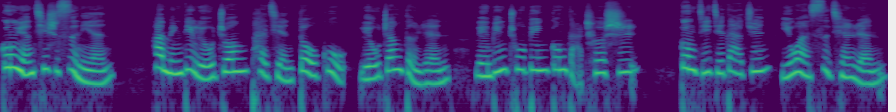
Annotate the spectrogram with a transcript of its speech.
公元七十四年，汉明帝刘庄派遣窦固、刘璋等人领兵出兵攻打车师。共集结大军一万四千人，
